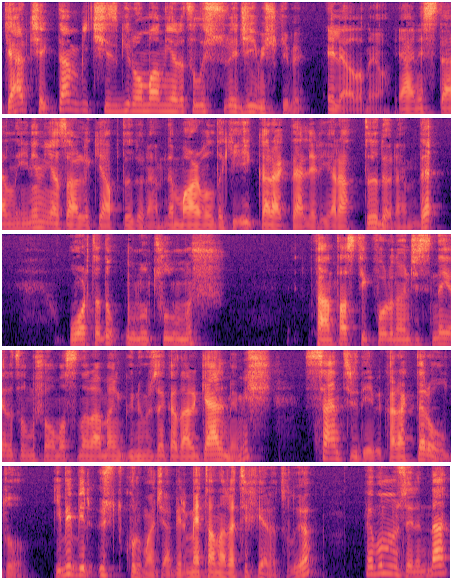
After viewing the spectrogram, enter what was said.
gerçekten bir çizgi roman yaratılış süreciymiş gibi ele alınıyor. Yani Stan Lee'nin yazarlık yaptığı dönemde, Marvel'daki ilk karakterleri yarattığı dönemde ortada unutulmuş, Fantastic Four'un öncesinde yaratılmış olmasına rağmen günümüze kadar gelmemiş Sentry diye bir karakter olduğu gibi bir üst kurmaca, bir meta narratif yaratılıyor. Ve bunun üzerinden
